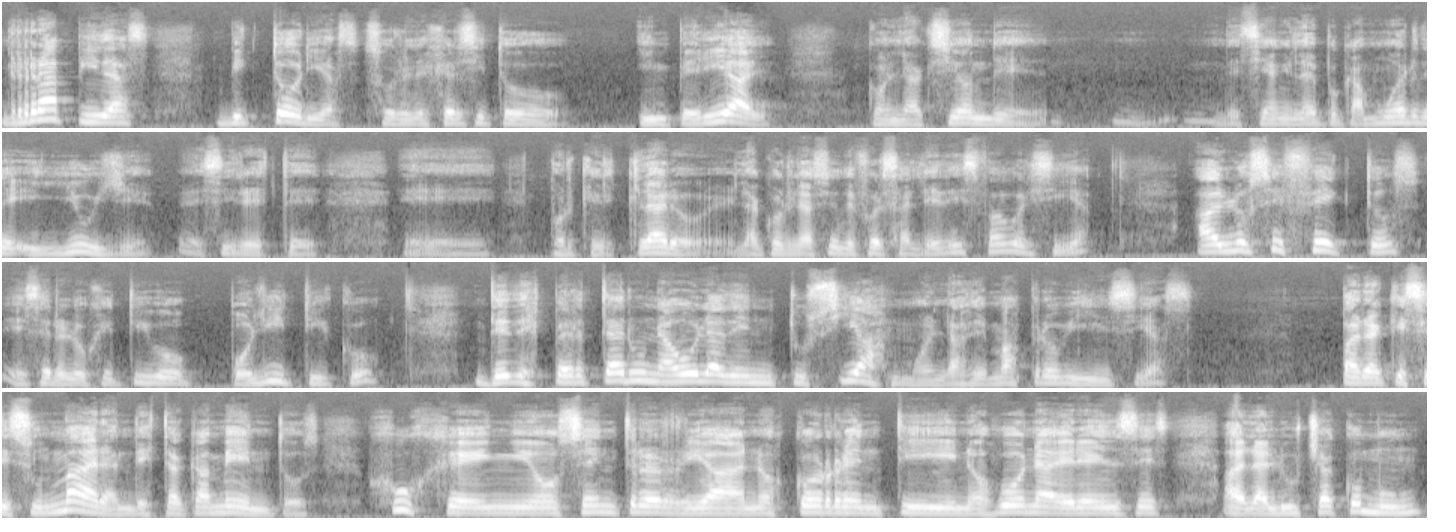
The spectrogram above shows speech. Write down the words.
rápidas victorias sobre el ejército imperial con la acción de, decían en la época, muerde y huye, es decir, este, eh, porque claro, la correlación de fuerzas le desfavorecía, a los efectos, ese era el objetivo político, de despertar una ola de entusiasmo en las demás provincias para que se sumaran destacamentos jujeños, entrerrianos, correntinos, bonaerenses a la lucha común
